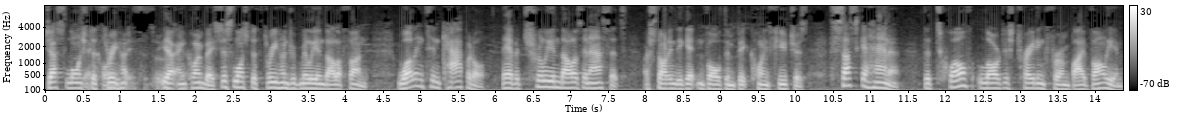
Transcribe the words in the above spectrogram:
just launched yeah, a 300 yeah, and Coinbase just launched a 300 million dollar fund. Wellington Capital, they have a trillion dollars in assets, are starting to get involved in Bitcoin futures. Susquehanna, the 12th largest trading firm by volume,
